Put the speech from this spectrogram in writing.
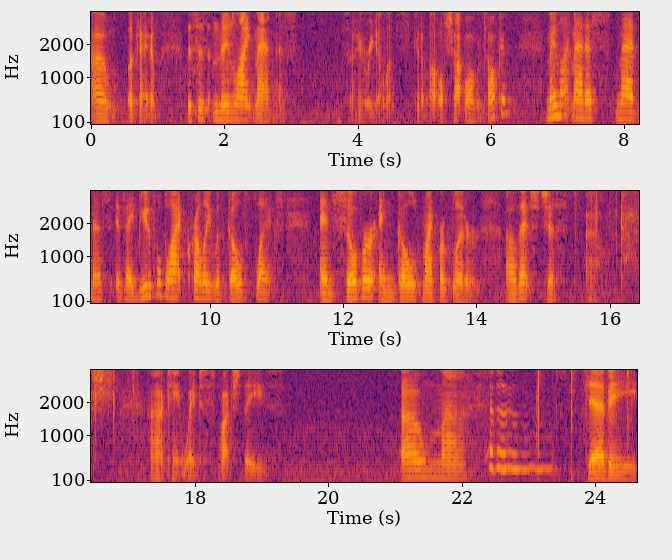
oh, okay. This is Moonlight Madness. So here we go. Let's get a bottle shot while we're talking. Moonlight Madness, Madness is a beautiful black crelly with gold flecks and silver and gold micro glitter. Oh, that's just, oh gosh. I can't wait to swatch these. Oh my heavens. Debbie,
